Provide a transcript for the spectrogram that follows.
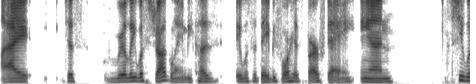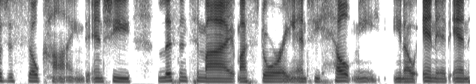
I just really was struggling because it was the day before his birthday and she was just so kind and she listened to my my story and she helped me you know in it and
